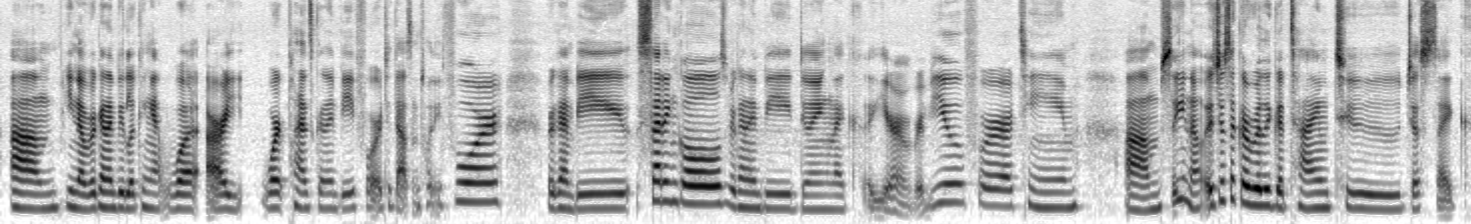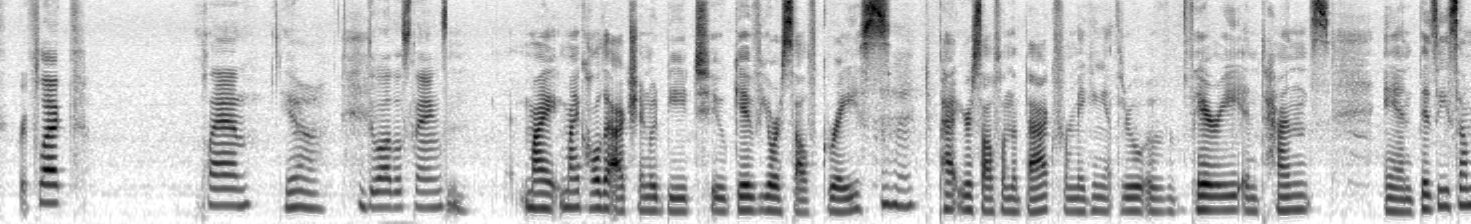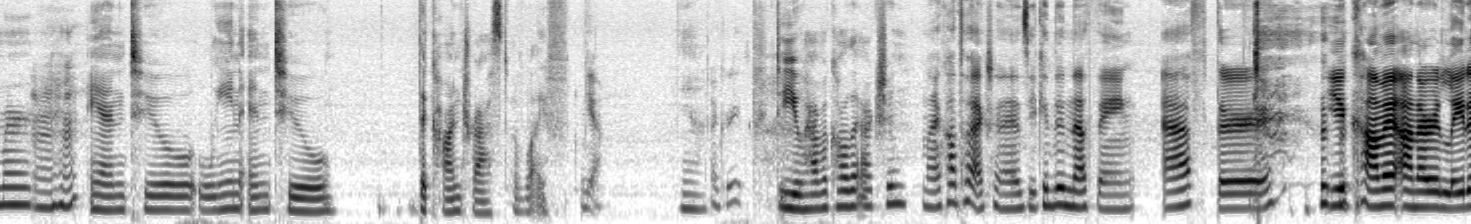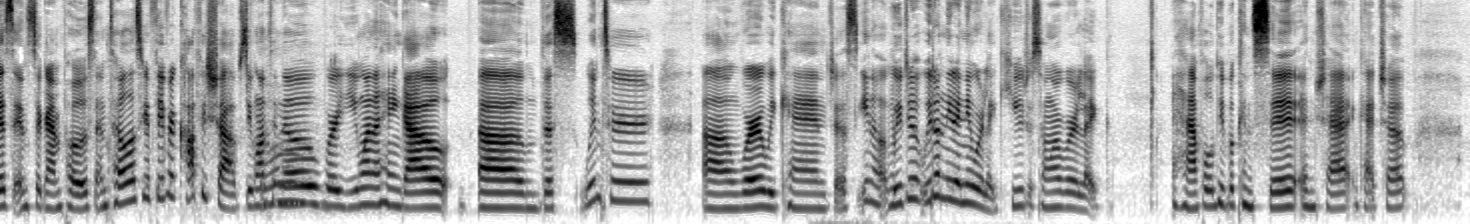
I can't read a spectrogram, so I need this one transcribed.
Um, you know, we're going to be looking at what our work plan is going to be for 2024. We're going to be setting goals. We're going to be doing like a year in review for our team. Um, so, you know, it's just like a really good time to just like reflect, plan, Yeah. do all those things. my my call to action would be to give yourself grace Mm-hmm. to pat yourself on the back for making it through a very intense and busy summer Mm-hmm. and to lean into the contrast of life Yeah, yeah agreed. do you have a call to action My call to action is you can do nothing after you comment on our latest Instagram post and tell us your favorite coffee shops. You want to know Oh. where you want to hang out um, this winter, um, where we can just you know we do we don't need anywhere like huge, just somewhere where like a handful of people can sit and chat and catch up.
